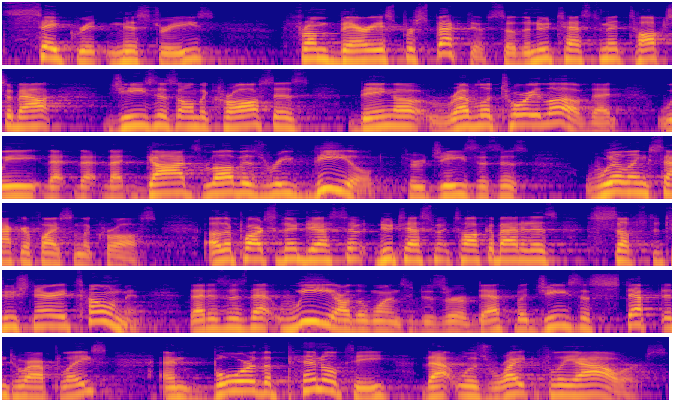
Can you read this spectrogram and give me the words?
sacred mysteries from various perspectives. So the New Testament talks about Jesus on the cross as being a revelatory love, that, we, that, that, that God's love is revealed through Jesus' willing sacrifice on the cross. Other parts of the New Testament talk about it as substitutionary atonement. That is, is that we are the ones who deserve death, but Jesus stepped into our place and bore the penalty that was rightfully ours.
